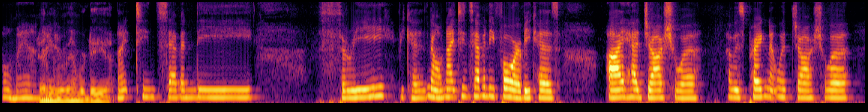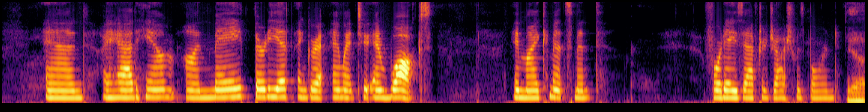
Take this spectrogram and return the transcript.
oh man, Don't I even don't remember, do you? 1973 because no 1974 because i had joshua i was pregnant with joshua and i had him on may 30th and gra- and went to and walked in my commencement four days after josh was born Yeah,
